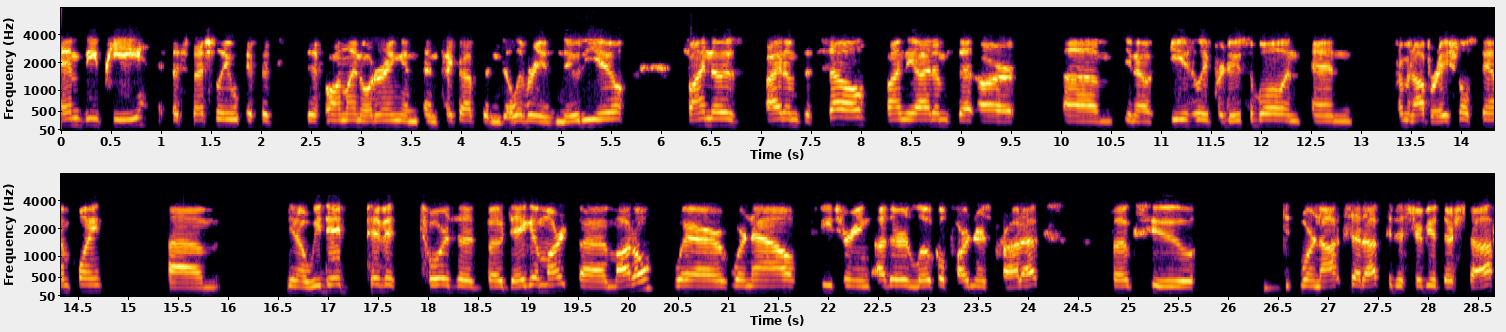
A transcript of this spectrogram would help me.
MVP, especially if it's if online ordering and, and pickup and delivery is new to you, find those items that sell. Find the items that are um, you know easily producible and and from an operational standpoint. Um, you know, we did pivot towards a bodega mark, uh, model where we're now featuring other local partners' products, folks who d- were not set up to distribute their stuff,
